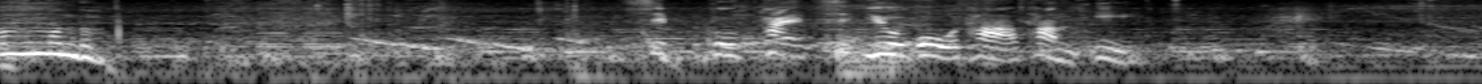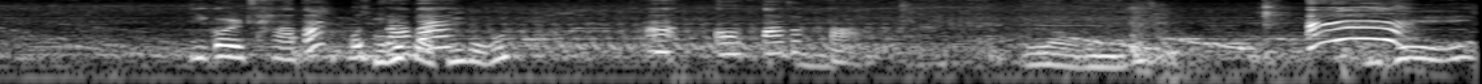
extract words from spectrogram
아, 한 번 더. 19, 8, 7, 6, 5, 4, 3, 2. 이걸 잡아? 못 잡을 것 잡아? 같은데 이거? 아, 어, 빠졌다. 올라오겠네 아! 오케이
